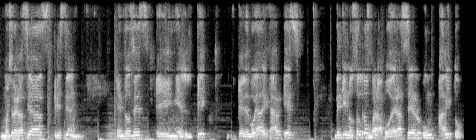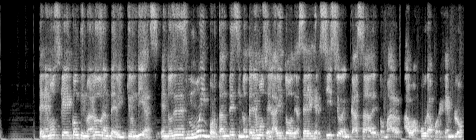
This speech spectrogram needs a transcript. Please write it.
Muchas gracias, Cristian. Entonces, en el tip que les voy a dejar es de que nosotros para poder hacer un hábito tenemos que continuarlo durante 21 días. Entonces es muy importante si no tenemos el hábito de hacer ejercicio en casa, de tomar agua pura, por ejemplo,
